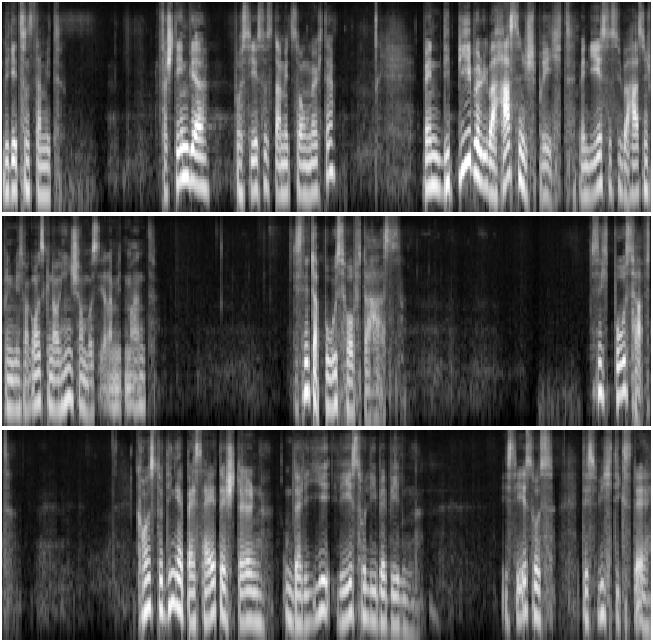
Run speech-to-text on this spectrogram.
Wie geht es uns damit? Verstehen wir, was Jesus damit sagen möchte? Wenn die Bibel über Hassen spricht, wenn Jesus über Hassen spricht, müssen wir ganz genau hinschauen, was er damit meint. Das ist nicht der boshafte Hass. Das ist nicht boshaft. Kannst du Dinge beiseite stellen, um der Jesu Liebe willen? Ist Jesus das Wichtigste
